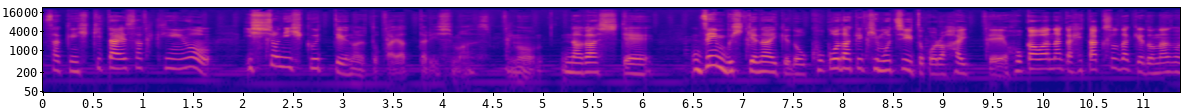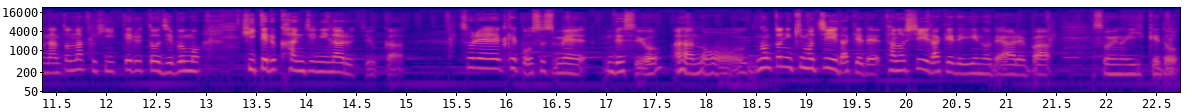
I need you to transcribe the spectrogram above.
作品弾きたい作品を一緒に弾くっていうのとかやったりします。もう流して全部弾けないけどここだけ気持ちいいところ入って他はなんか下手くそだけどなんとなく弾いてると自分も弾いてる感じになるっていうかそれ結構おすすめですよ。あの本当に気持ちいいだけで楽しいだけでいいのであればそういうのいいけど。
